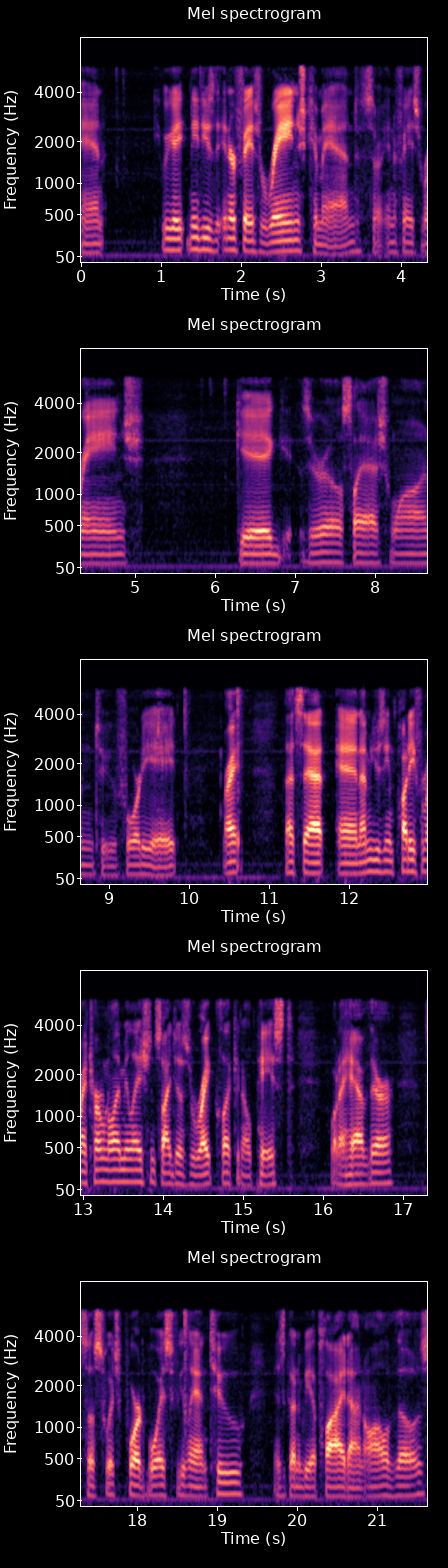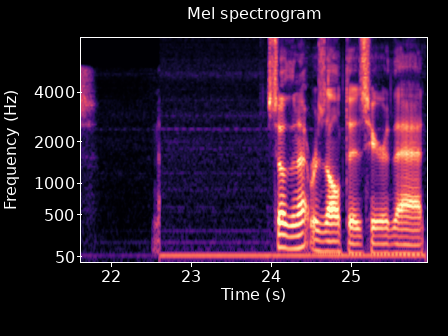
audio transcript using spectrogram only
and we need to use the interface range command. So interface range gig 0 slash 1 to 48, right? That's that. And I'm using PuTTY for my terminal emulation, so I just right click and it'll paste what I have there. So switch port voice VLAN 2 is going to be applied on all of those. So the net result is here that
